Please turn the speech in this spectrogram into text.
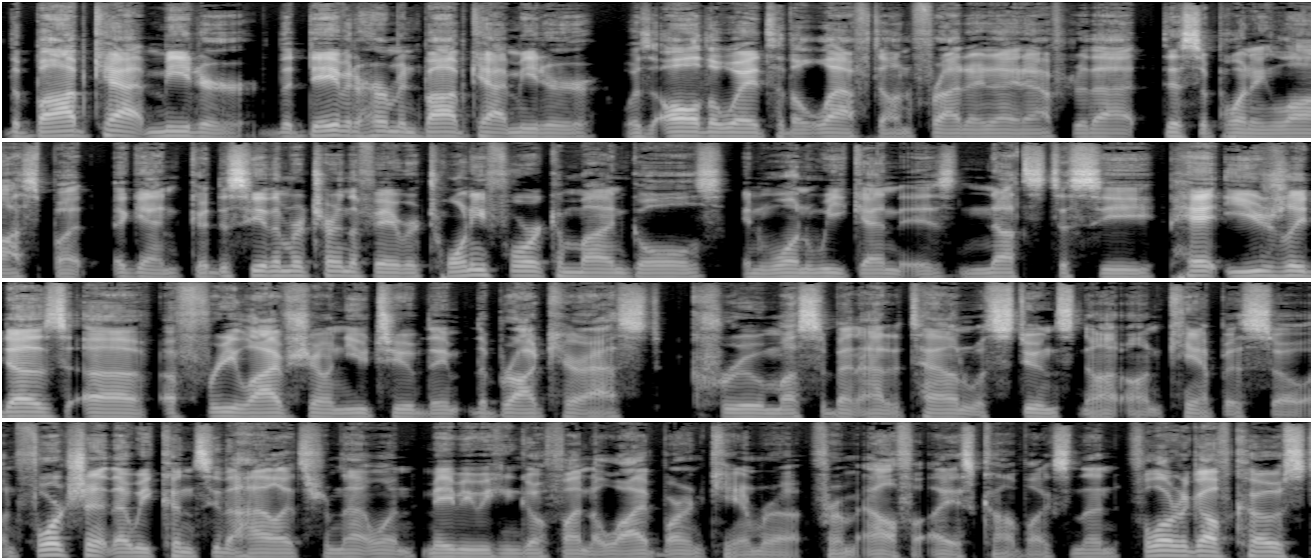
the Bobcat meter, the David Herman Bobcat meter, was all the way to the left on Friday night after that disappointing loss. But again, good to see them return the favor. 24 combined goals in one weekend is nuts to see. Pitt usually does a, a free live show on YouTube. They, the broadcast crew must have been out of town with students not on campus. So unfortunate that we couldn't see the highlights from that one. Maybe we can go find a live barn camera from Alpha Ice Complex. And then Florida Gulf Coast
